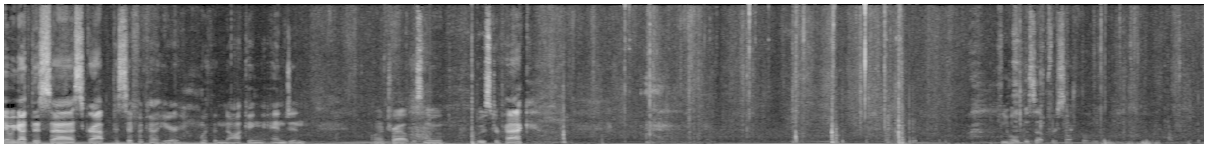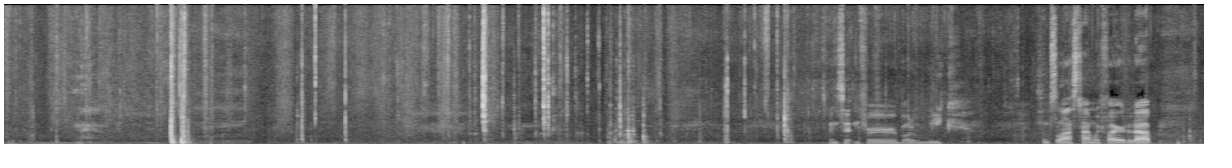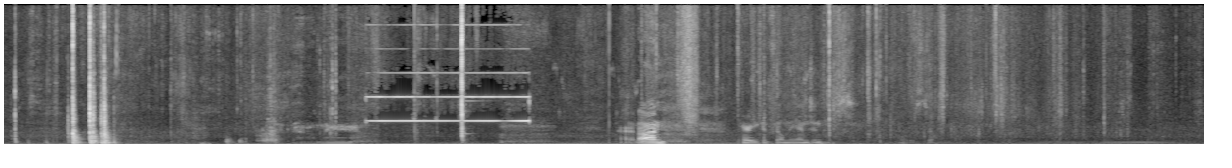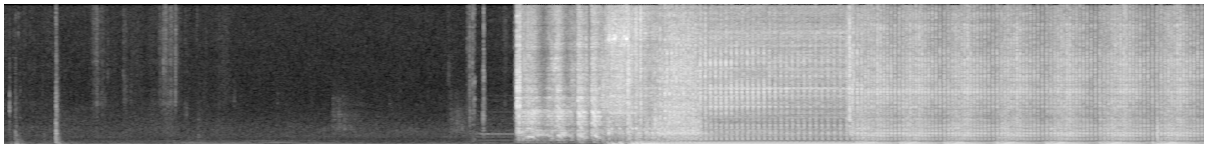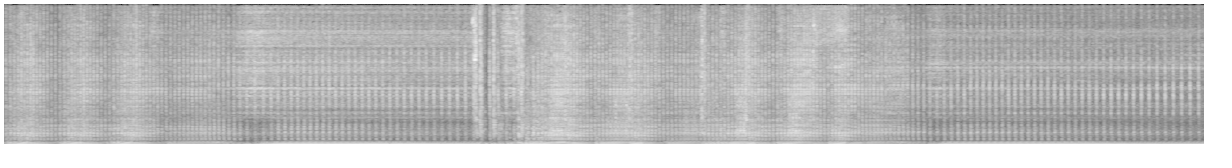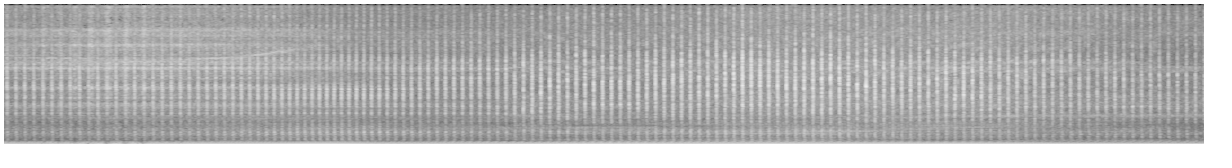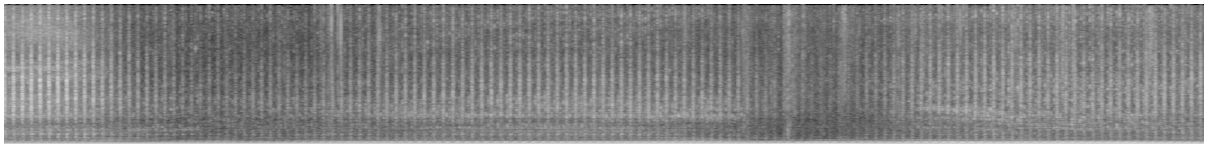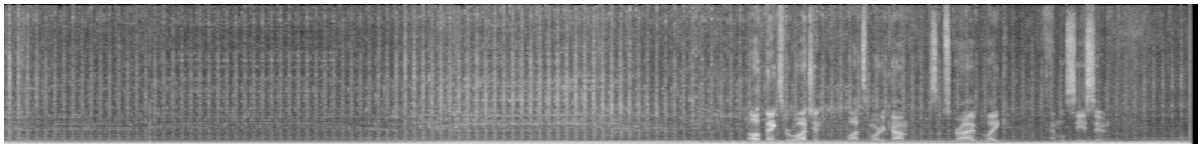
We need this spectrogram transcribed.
Yeah, we got this uh, scrap Pacifica here with a knocking engine. I want to try out this new booster pack. Can you hold this up for a sec, Colby? It's been sitting for about a week since the last time we fired it up. Turn it on. Here you can film the engine. Well, thanks for watching. Lots more to come.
